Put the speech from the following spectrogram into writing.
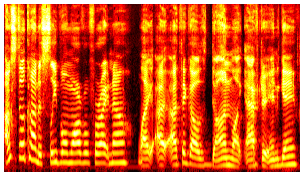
I'm still kind of sleep on Marvel for right now. Like I, I think I was done like after Endgame.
